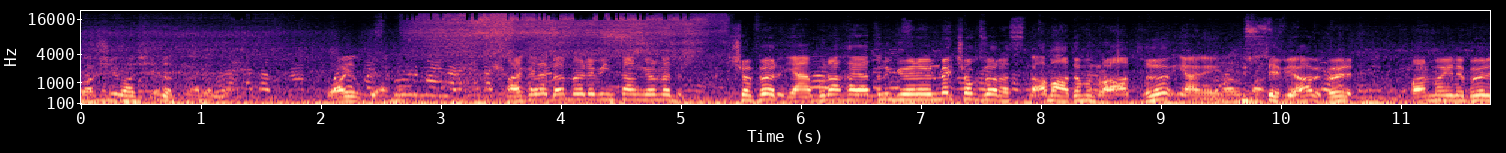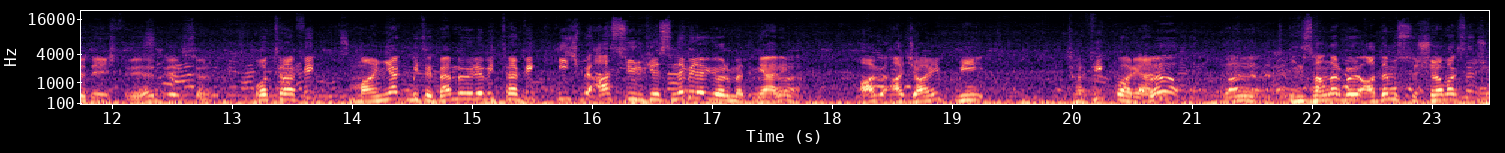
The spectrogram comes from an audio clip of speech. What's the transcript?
Vahşi vahşi zaten araba. Wild yani. Arkadaşlar ben böyle bir insan görmedim. Şoför yani buna hayatını güvenebilmek çok zor aslında ama adamın rahatlığı yani üst seviye abi böyle parmağıyla böyle değiştiriyor direksiyonu. O trafik manyak bir trafik. Ben böyle bir trafik hiçbir Asya ülkesinde bile görmedim yani. Değil mi? Abi acayip bir trafik var yani. Ama yani İnsanlar böyle adam üstü. Şuna baksana şu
